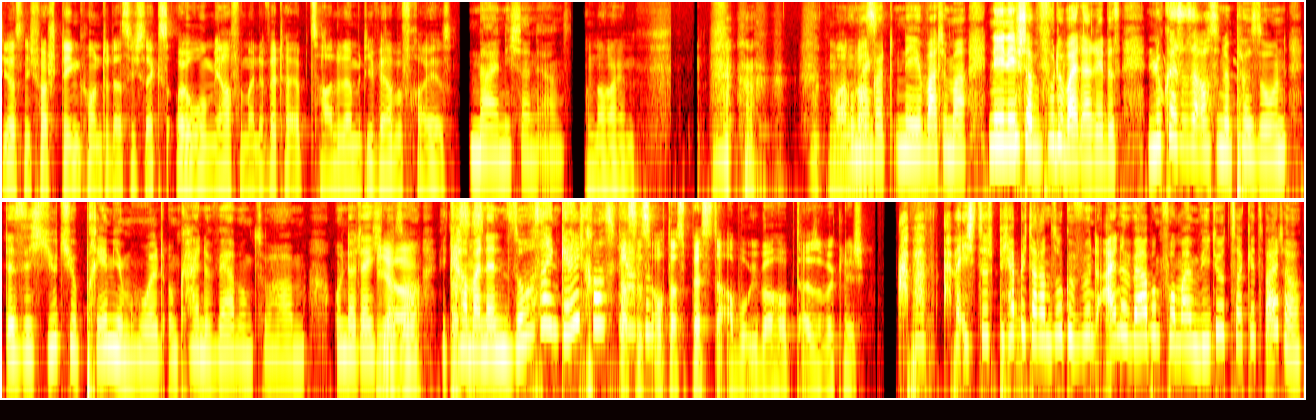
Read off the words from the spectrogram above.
die das nicht verstehen konnte, dass ich 6 Euro im Jahr für meine Wetter-App zahle, damit die werbefrei ist. Nein, nicht dein Ernst. Oh nein. Mann, Oh mein was? Gott, nee, warte mal. Nee, nee, stopp, bevor du weiterredest. Lukas ist auch so eine Person, der sich YouTube Premium holt, um keine Werbung zu haben. Und da denke ich mir Ja, so, wie kann man ist- denn so sein Geld rauswerfen? Das ist auch das beste Abo überhaupt, also wirklich. Aber aber ich, ich habe mich daran so gewöhnt, eine Werbung vor meinem Video, zack, geht's weiter.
